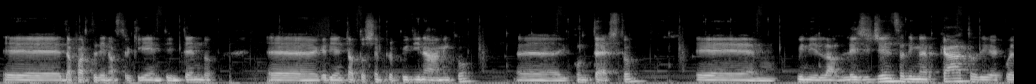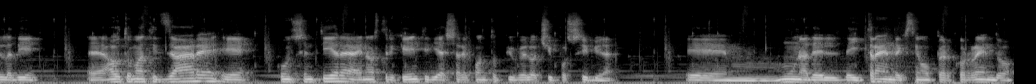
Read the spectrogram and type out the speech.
eh, da parte dei nostri clienti, intendo, eh, che è diventato sempre più dinamico eh, il contesto. E, quindi la, l'esigenza di mercato è quella di eh, automatizzare e consentire ai nostri clienti di essere quanto più veloci possibile. E, um, uno dei trend che stiamo percorrendo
